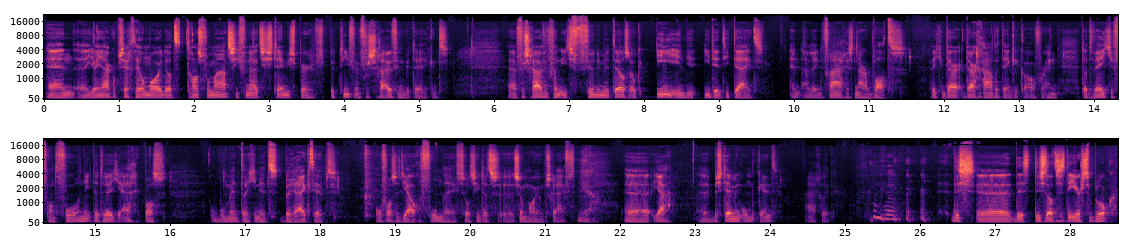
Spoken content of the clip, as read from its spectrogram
En uh, Jan Jacob zegt heel mooi dat transformatie vanuit systemisch perspectief een verschuiving betekent. Een verschuiving van iets fundamenteels ook in je identiteit. En alleen de vraag is naar wat. Weet je, daar, daar gaat het denk ik over. En dat weet je van tevoren niet. Dat weet je eigenlijk pas op het moment dat je het bereikt hebt. Of als het jou gevonden heeft, zoals hij dat uh, zo mooi omschrijft. Ja, uh, ja bestemming onbekend eigenlijk. Mm -hmm. Dus, uh, dus, dus dat is het eerste blok.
